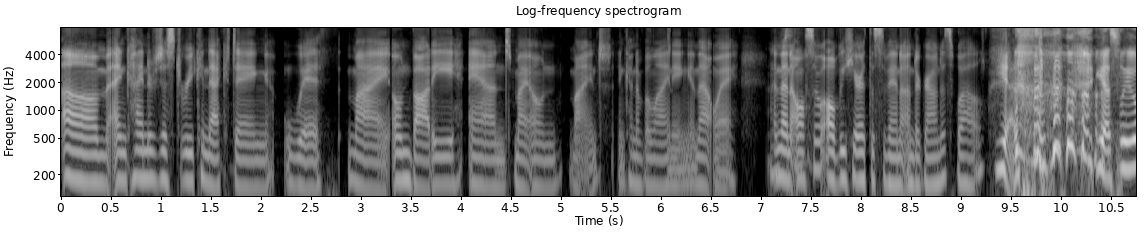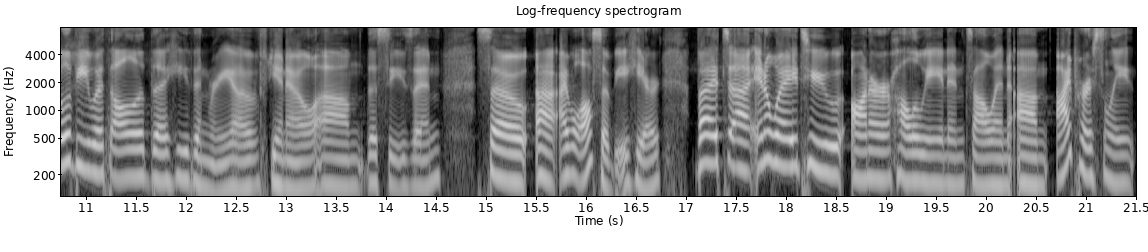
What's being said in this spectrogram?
well, um, and kind of just reconnecting with my own body and my own mind and kind of aligning in that way. And then also, I'll be here at the Savannah Underground as well. Yes. yes, we will be with all of the heathenry of, you know, um, the season. So uh, I will also be here. But uh, in a way to honor Halloween and Samhain, um, I personally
